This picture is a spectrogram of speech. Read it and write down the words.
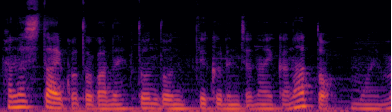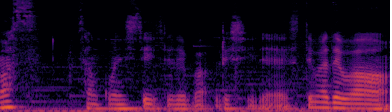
話したいことがねどんどん出てくるんじゃないかなと思います。参考にしていければ嬉しいです。ではでは。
